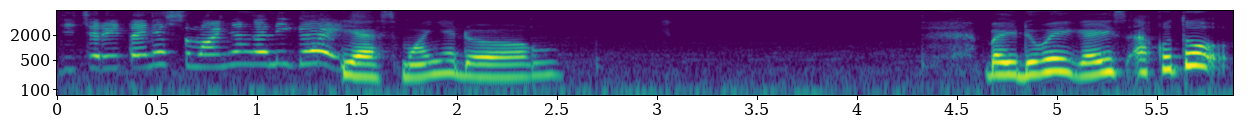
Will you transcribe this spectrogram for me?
diceritainnya semuanya nggak nih guys Ya, semuanya dong. By the way, guys, aku tuh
